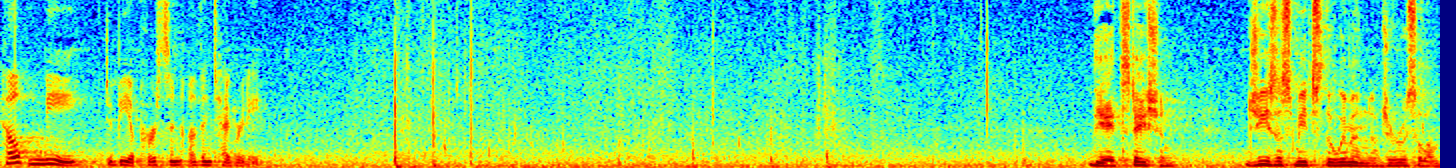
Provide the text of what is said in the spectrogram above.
Help me to be a person of integrity. The eighth station Jesus meets the women of Jerusalem.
